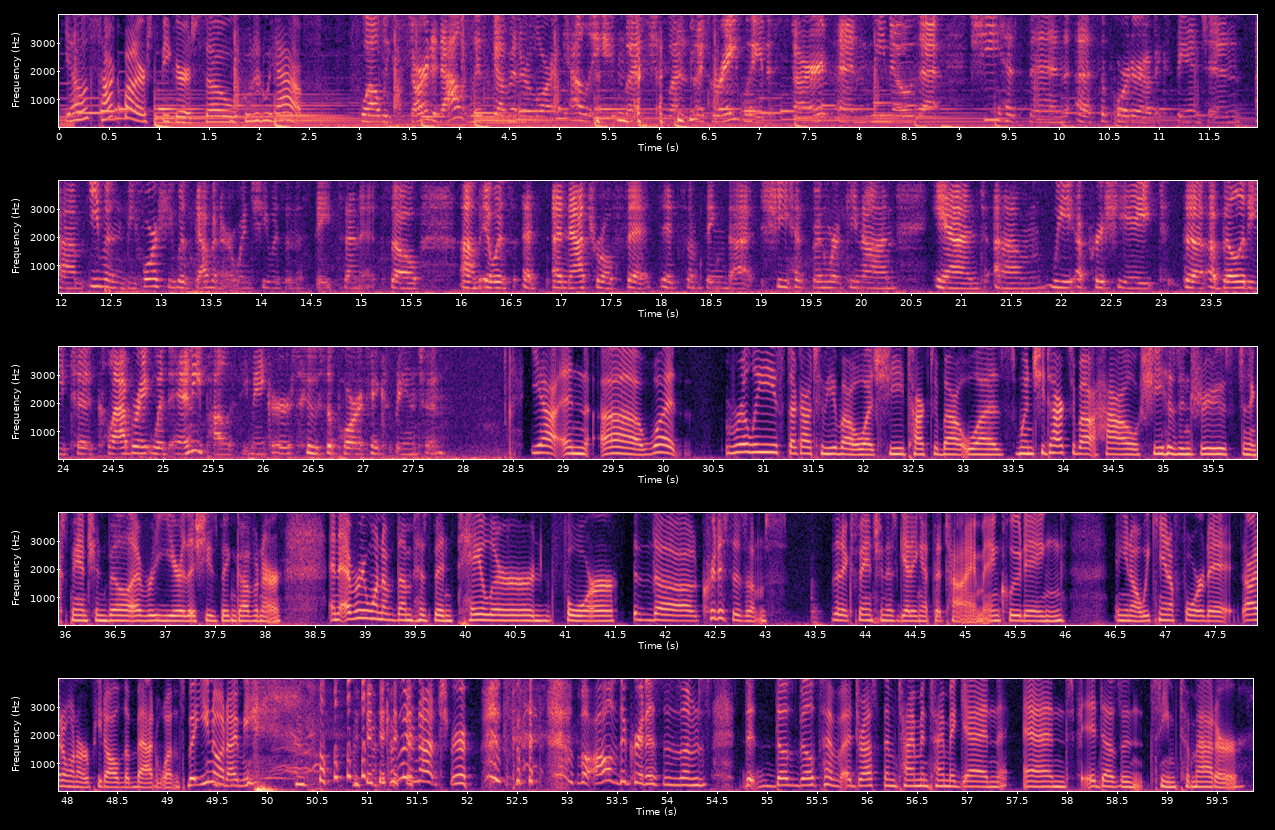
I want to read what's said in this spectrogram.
Yeah, let's talk about our speakers. So, who did we have? Well, we started out with Governor Laura Kelly, which was a great way to start. And we know that she has been a supporter of expansion um, even before she was governor, when she was in the state senate. So um, it was a, a natural fit. It's something that she has been working on. And um, we appreciate the ability to collaborate with any policymakers who support expansion. Yeah, and uh, what really stuck out to me about what she talked about was when she talked about how she has introduced an expansion bill every year that she's been governor, and every one of them has been tailored for the criticisms that expansion is getting at the time, including. You know, we can't afford it. I don't want to repeat all the bad ones, but you know what I mean. Because they're not true. but all of the criticisms, th- those bills have addressed them time and time again, and it doesn't seem to matter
